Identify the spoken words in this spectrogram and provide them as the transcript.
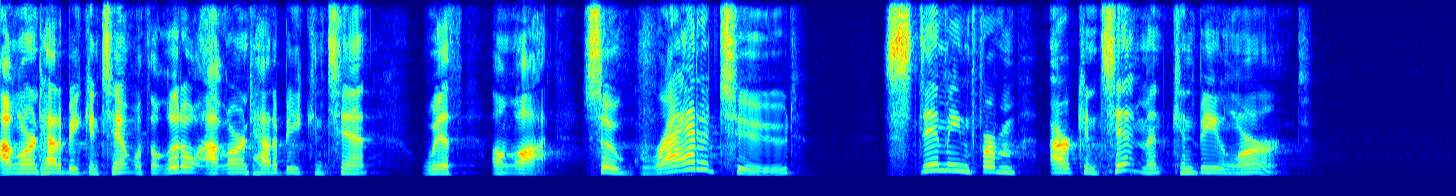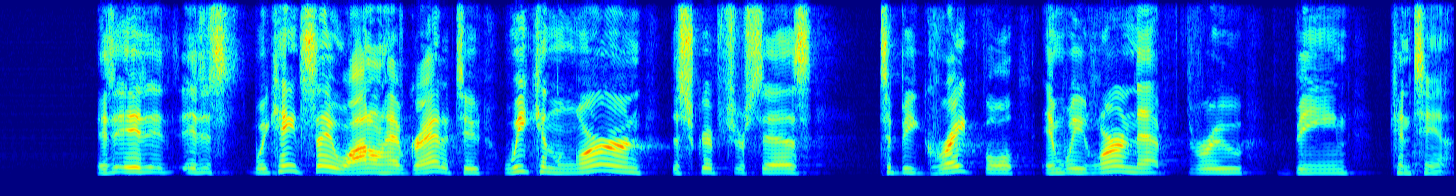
I learned how to be content with a little, I learned how to be content with a lot. So, gratitude stemming from our contentment can be learned. It, it, it is, we can't say, well, I don't have gratitude. We can learn, the scripture says, to be grateful, and we learn that through being content.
